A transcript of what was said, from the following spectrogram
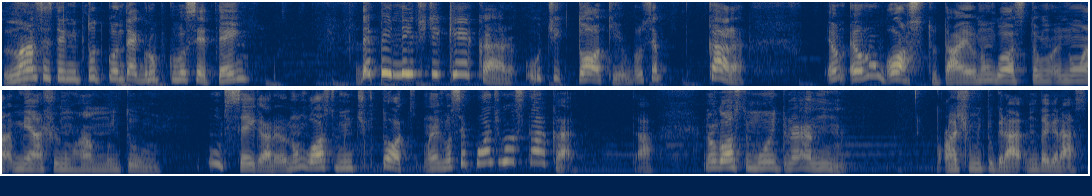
lança esse em tudo quanto é grupo que você tem. Dependente de que, cara? O TikTok, você. Cara, eu, eu não gosto, tá? Eu não gosto, eu não me acho num ramo muito não sei, cara. Eu não gosto muito de TikTok. Mas você pode gostar, cara. Tá? Não gosto muito, né? Hum, acho muito gra muita graça,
